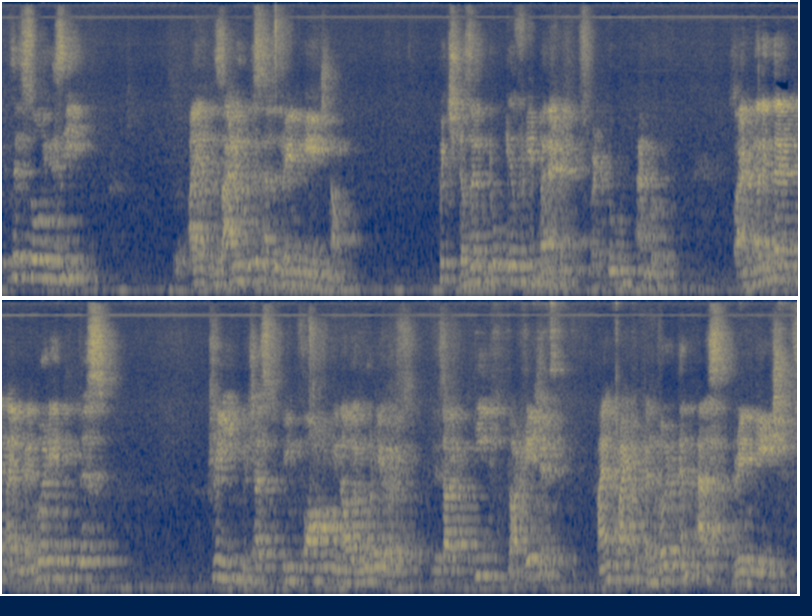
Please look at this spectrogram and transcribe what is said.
It is so easy. So I am designing this as a rain gauge now, which doesn't do every minute, but do annually. So I am telling that I am converting this tree which has been formed in our courtyards, these are teak plantations, I am trying to convert them as rain gauge.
